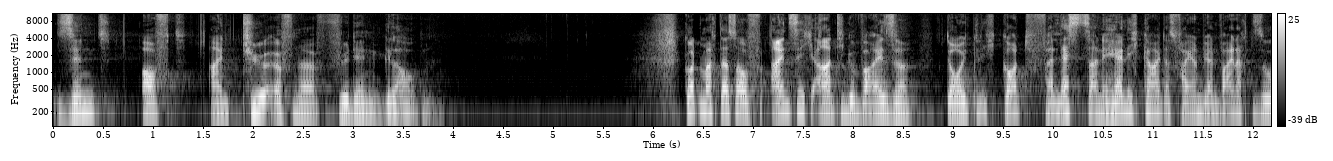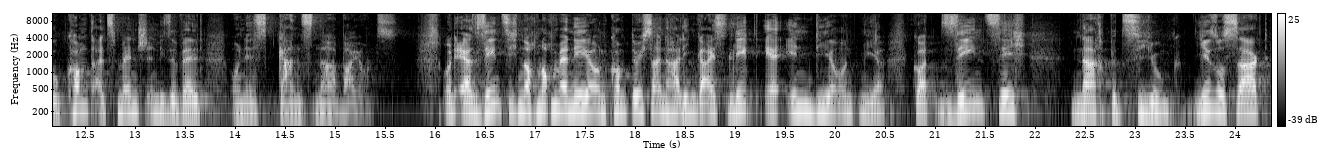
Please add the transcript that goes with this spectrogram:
sind oft ein Türöffner für den Glauben. Gott macht das auf einzigartige Weise deutlich. Gott verlässt seine Herrlichkeit, das feiern wir an Weihnachten so, kommt als Mensch in diese Welt und ist ganz nah bei uns. Und er sehnt sich nach noch mehr Nähe und kommt durch seinen Heiligen Geist, lebt er in dir und mir. Gott sehnt sich nach Beziehung. Jesus sagt,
